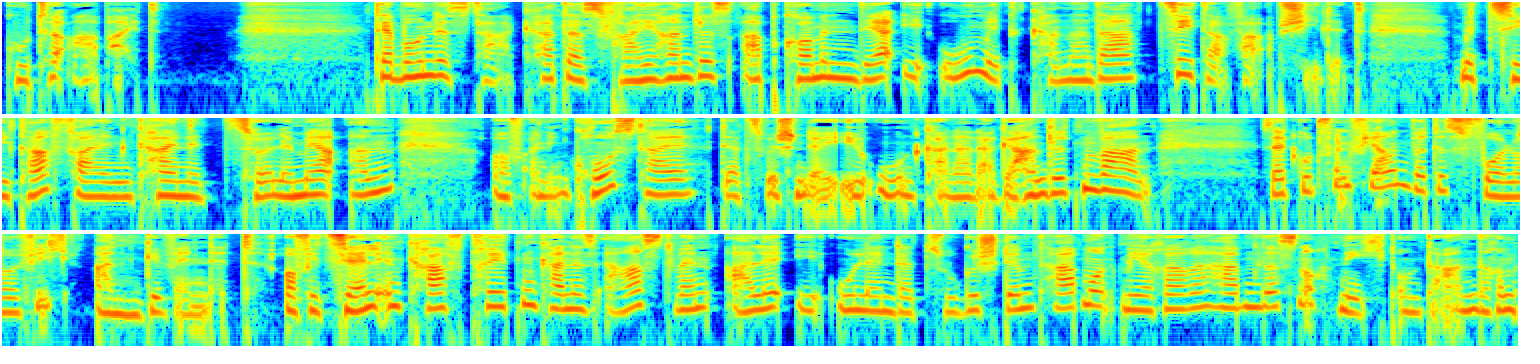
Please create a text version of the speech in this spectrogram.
Gute Arbeit. Der Bundestag hat das Freihandelsabkommen der EU mit Kanada CETA verabschiedet. Mit CETA fallen keine Zölle mehr an auf einen Großteil der zwischen der EU und Kanada gehandelten Waren. Seit gut fünf Jahren wird es vorläufig angewendet. Offiziell in Kraft treten kann es erst, wenn alle EU-Länder zugestimmt haben und mehrere haben das noch nicht, unter anderem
